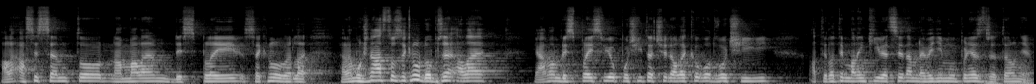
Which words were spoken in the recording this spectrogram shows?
Ale asi jsem to na malém displeji seknul vedle. Ale možná to seknul dobře, ale já mám displej svého počítače daleko od očí a tyhle ty malinký věci tam nevidím úplně zřetelně.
